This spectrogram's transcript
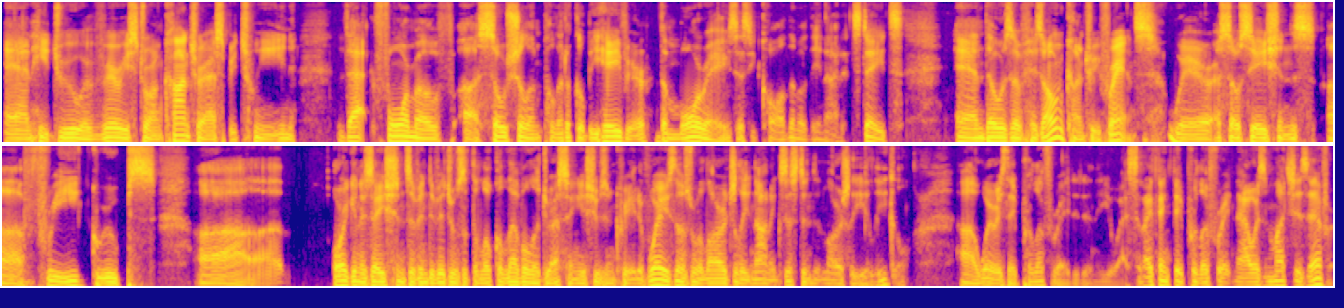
And he drew a very strong contrast between that form of uh, social and political behavior, the mores, as he called them, of the United States, and those of his own country, France, where associations, uh, free groups, uh, organizations of individuals at the local level addressing issues in creative ways, those were largely non existent and largely illegal, uh, whereas they proliferated in the US. And I think they proliferate now as much as ever.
